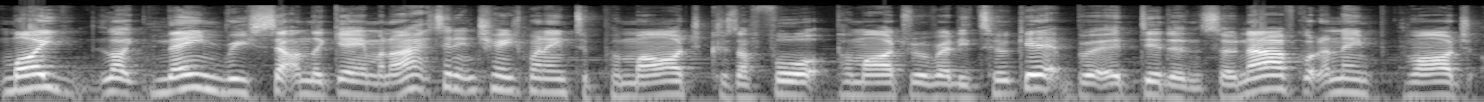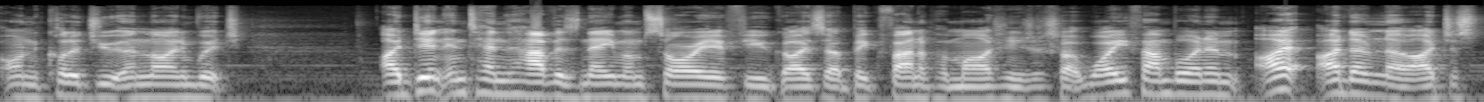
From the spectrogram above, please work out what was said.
my like name reset on the game and I accidentally changed my name to Pomage because I thought Pomage already took it, but it didn't. So now I've got the name Pomage on Call of Duty Online which I didn't intend to have his name. I'm sorry if you guys are a big fan of Pomage and you're just like, why are you fanboying him? I, I don't know. I just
